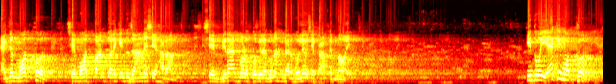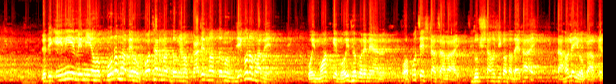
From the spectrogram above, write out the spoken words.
একজন মদখোর, সে মদ পান করে কিন্তু জানে সে হারাম। সে বিরাট বড় কবিরা গুনাহগার হলেও সে কাফের নয়। কিন্তু ওই একই মদখোর যদি এ নিয়ে বেনিয়ে হোক, কোনোভাবে হোক, কথার মাধ্যমে হোক, কাজের মাধ্যমে হোক যে কোনো ভাবে ওই মদকে বৈধ করে নেয়ার অপচেষ্টা চালায়, দুঃসাহসিকতা দেখায়, তাহলেই ও কাফের।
